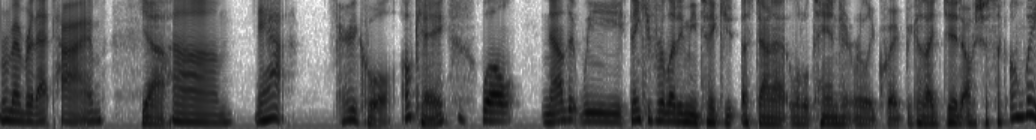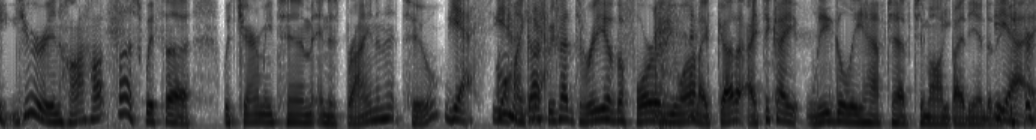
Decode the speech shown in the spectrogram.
remember that time. yeah, Um, yeah. very cool. Okay, well, now that we thank you for letting me take you, us down that little tangent really quick because I did. I was just like, oh wait, you're in Hot Hot Fuss with uh with Jeremy Tim and is Brian in it too? Yes. oh my gosh, yeah. we've had three of the four of you on. I got to I think I legally have to have Tim on by the end of the yeah, year.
